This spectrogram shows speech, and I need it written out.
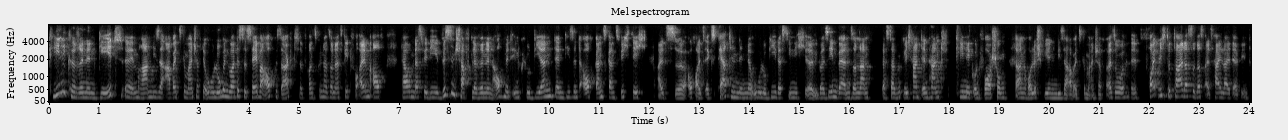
Klinikerinnen geht äh, im Rahmen dieser Arbeitsgemeinschaft der Urologin. Du hattest es selber auch gesagt, äh, Franz Günther, sondern es geht vor allem auch darum, dass wir die Wissenschaftlerinnen auch mit inkludieren, denn die sind auch ganz, ganz wichtig als äh, auch als Expertinnen in der Urologie, dass die nicht äh, übersehen werden, sondern dass da wirklich Hand in Hand Klinik und Forschung da eine Rolle spielen in dieser Arbeitsgemeinschaft. Also äh, freut mich total, dass du das als Highlight erwähnt.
